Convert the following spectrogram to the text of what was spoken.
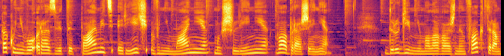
как у него развиты память, речь, внимание, мышление, воображение. Другим немаловажным фактором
